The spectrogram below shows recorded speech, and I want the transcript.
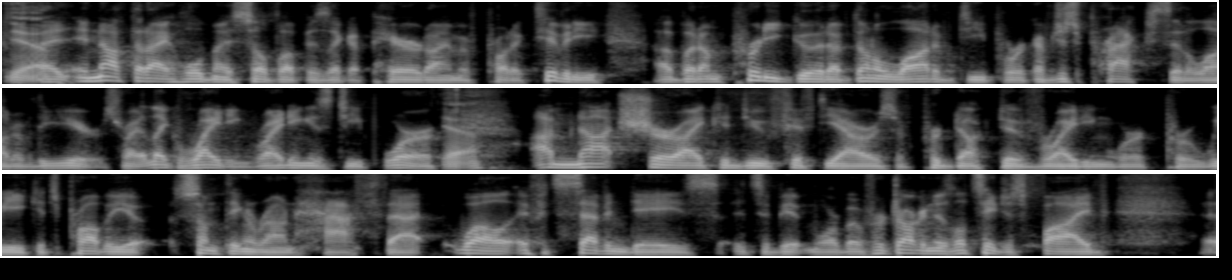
Yeah. And, and not that I hold myself up as like a paradigm of productivity, uh, but I'm pretty good. I've done a lot of deep work. I've just practiced it a lot over the years, right? Like writing, writing is deep work. Yeah. I'm not sure I could do 50 hours of productive writing work per week. It's probably something around half that. Well, if it's seven days, it's a bit more, but if we're talking, let's say just five, uh,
